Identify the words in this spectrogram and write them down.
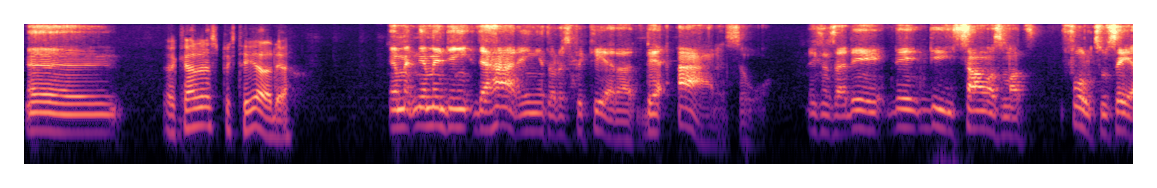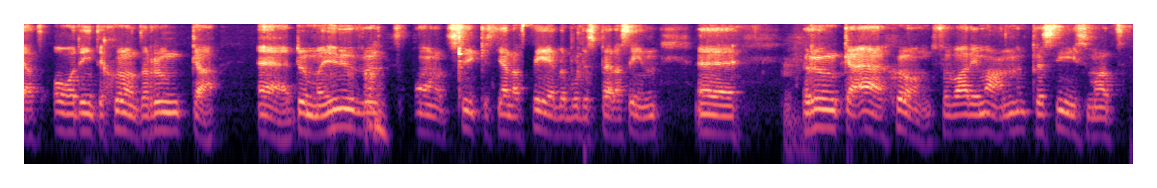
Eh, Jag kan respektera det. Ja, men, ja, men det, det här är inget att respektera. Det är så. Liksom så här, det, det, det är samma som att folk som säger att Åh, det är inte skönt att runka är dumma i huvudet, har något psykiskt jävla fel och borde spärras in. Eh, runka är skönt för varje man, precis som att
